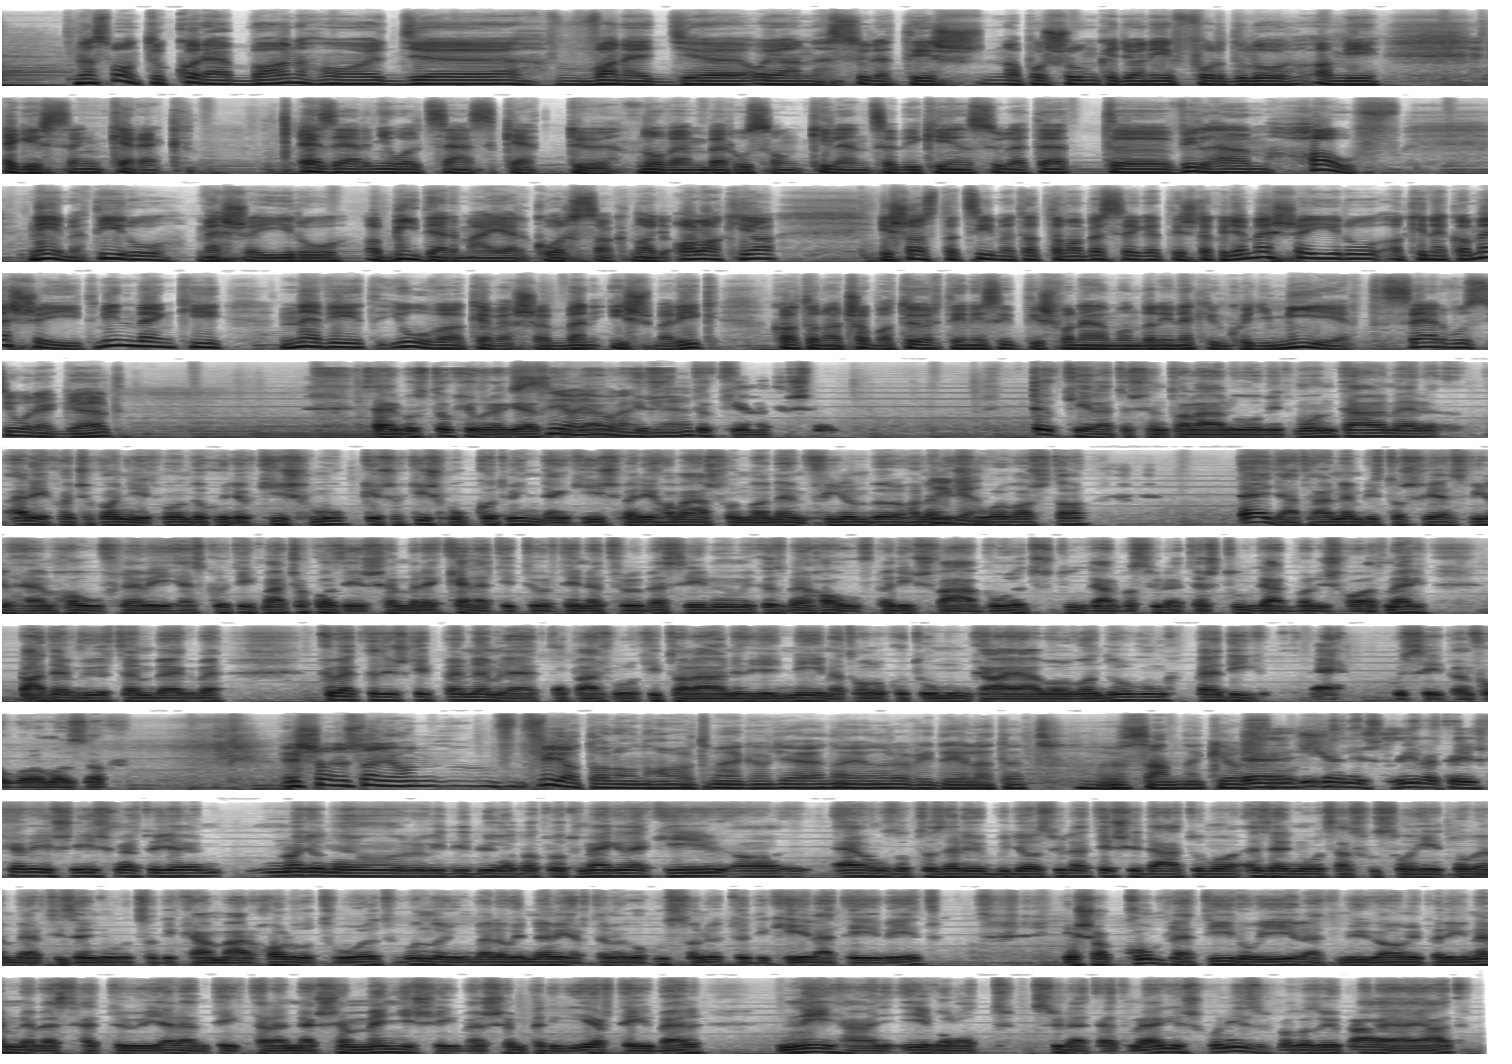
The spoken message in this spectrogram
Na azt mondtuk korábban, hogy van egy olyan születésnaposunk, egy olyan évforduló, ami egészen kerek. 1802. november 29-én született Wilhelm Hauff, német író, meseíró, a Biedermeier korszak nagy alakja, és azt a címet adtam a beszélgetésnek, hogy a meseíró, akinek a meséit mindenki, nevét jóval kevesebben ismerik. Katona Csaba történész itt is van elmondani nekünk, hogy miért. Szervusz, jó reggelt! Szervusztok, jó reggelt! Szia, jó és reggelt. Tökéletesen, tökéletesen találó, amit mondtál, mert elég, ha csak annyit mondok, hogy a kismuk, és a kismukkot mindenki ismeri, ha máshonnan nem filmből, hanem Igen. is olvasta. De egyáltalán nem biztos, hogy ezt Wilhelm Hauff nevéhez kötik, már csak azért sem, mert egy keleti történetről beszélünk, miközben Hauff pedig sváb volt, Stuttgartban született, Stuttgartban is halt meg, Baden-Württembergbe. Következésképpen nem lehet kapásból kitalálni, hogy egy német alkotó munkájával van dolgunk, pedig de, hogy szépen fogalmazzak. És sajnos nagyon fiatalon halt meg, ugye nagyon rövid életet szánt neki a E, sors. igen, és az élete is kevés is, mert ugye nagyon-nagyon rövid idő adatot meg neki. A, elhangzott az előbb ugye a születési dátuma, 1827. november 18-án már halott volt. Gondoljunk bele, hogy nem érte meg a 25. életévét, és a komplett írói életműve, ami pedig nem nevezhető jelentéktelennek sem mennyiségben, sem pedig értékben, néhány év alatt született meg, és akkor nézzük meg az ő pályáját,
